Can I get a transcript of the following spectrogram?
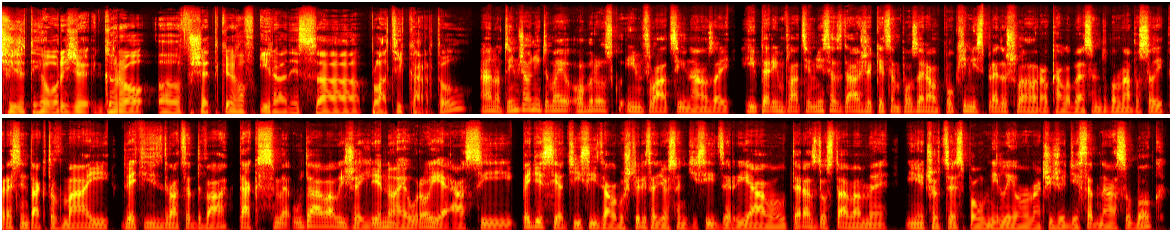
Čiže ty hovoríš, že gro e, všetkého v Iráne sa platí kartou? Áno, tým, že oni tu majú obrovskú infláciu, naozaj hyperinfláciu. Mne sa zdá, že keď som pozeral pokyny z predošlého roka, lebo ja som tu bol naposledy presne takto v máji 2022, tak sme udávali, že 1 euro je asi 50 tisíc alebo 48 tisíc riálov. Teraz dostávame niečo cez pol milióna, čiže 10 násobok.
